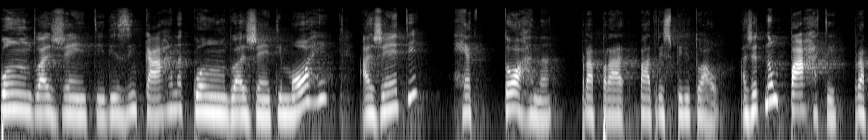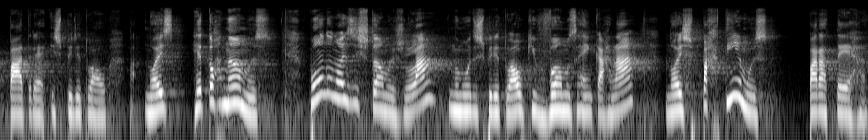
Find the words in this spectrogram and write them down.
Quando a gente desencarna, quando a gente morre, a gente retorna para a pátria espiritual. A gente não parte para a pátria espiritual. Nós retornamos. Quando nós estamos lá no mundo espiritual, que vamos reencarnar, nós partimos para a terra,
